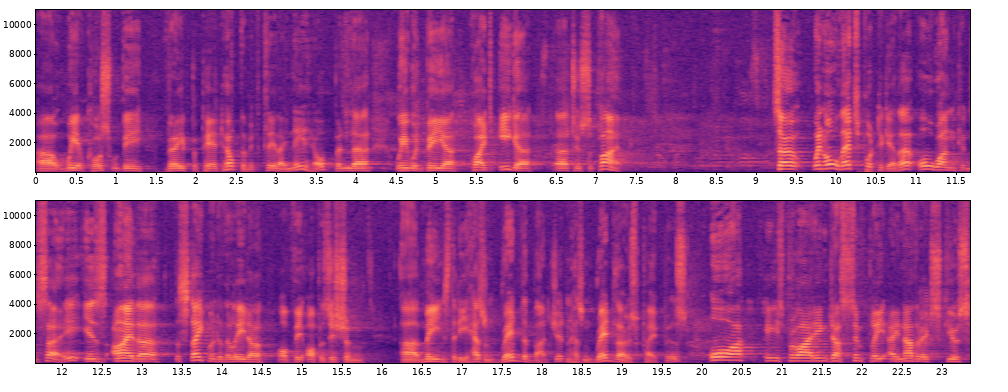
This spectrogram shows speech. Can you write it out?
Uh, we, of course, would be very prepared to help them. It's clear they need help, and uh, we would be uh, quite eager uh, to supply it. So when all that's put together, all one can say is either the statement of the Leader of the Opposition uh, means that he hasn't read the budget and hasn't read those papers, or he's providing just simply another excuse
